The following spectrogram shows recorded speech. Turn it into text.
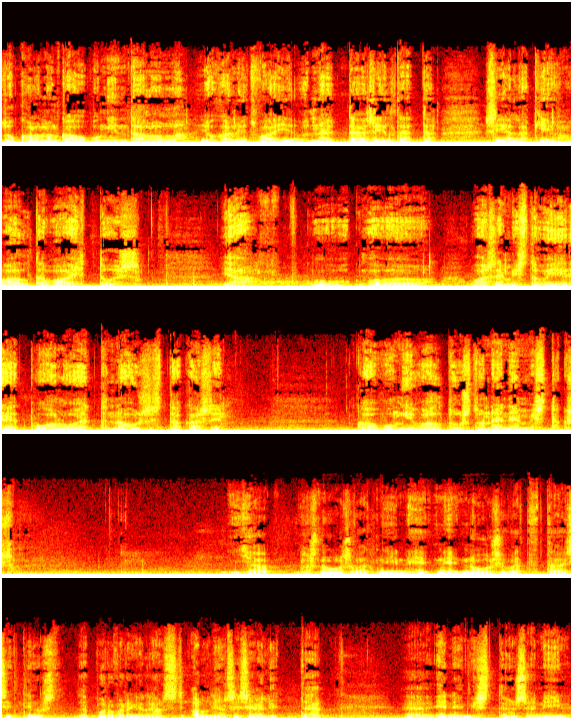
Tukholman kaupungin talolla, joka nyt vai, näyttää siltä, että sielläkin valta vaihtuisi. Ja vasemmistovihreät puolueet nousisi takaisin kaupunginvaltuuston enemmistöksi. Ja jos nousevat, niin he, ne nousevat, tai sitten jos porvariallianssi säilyttää enemmistönsä, niin,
